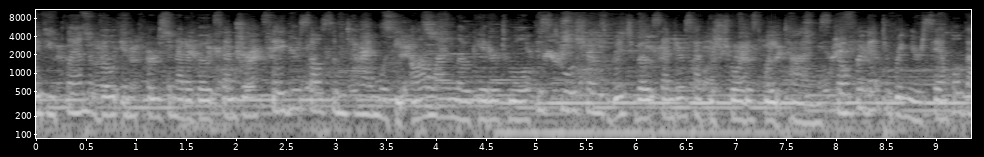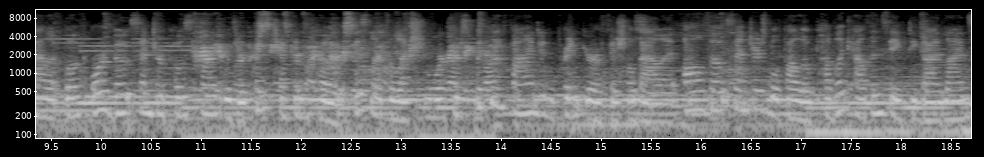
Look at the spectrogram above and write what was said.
If you plan to vote in person at a vote center, save yourself some time with the online locator tool. This tool shows which vote centers have the shortest wait times. Don't forget to bring your sample ballot book or vote center postcard with your quick check-in code. This lets election workers quickly find and print your official ballot. All vote centers will follow public health and safety guidelines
